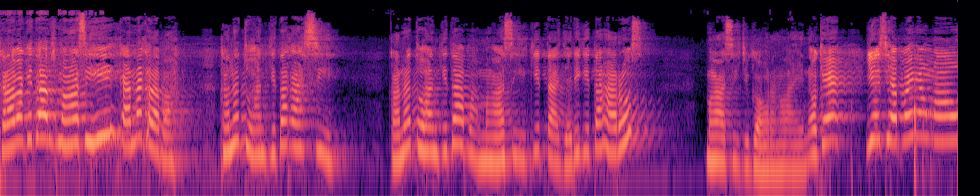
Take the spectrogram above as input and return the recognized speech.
kenapa kita harus mengasihi? Karena kenapa? Karena Tuhan kita kasih. Karena Tuhan kita apa? Mengasihi kita. Jadi kita harus mengasihi juga orang lain. Oke? Yuk siapa yang mau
